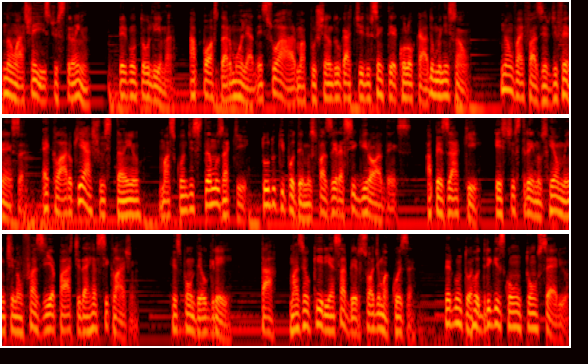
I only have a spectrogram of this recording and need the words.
não acha isto estranho? Perguntou Lima, após dar uma olhada em sua arma puxando o gatilho sem ter colocado munição. Não vai fazer diferença. É claro que acho estranho, mas quando estamos aqui, tudo que podemos fazer é seguir ordens. Apesar que, estes treinos realmente não fazia parte da reciclagem. Respondeu Gray. Tá, mas eu queria saber só de uma coisa. Perguntou Rodrigues com um tom sério,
